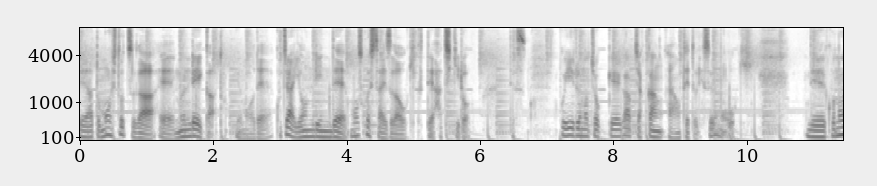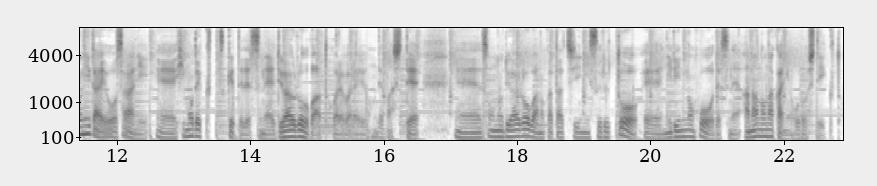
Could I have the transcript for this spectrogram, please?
であともう一つが、えー、ムーンレイカーというものでこちらは4輪でもう少しサイズが大きくて8キロです。ホイールの直径が若干あのテトリスよりも大きい。でこの2台をさらに、えー、紐でくっつけてですねデュアルローバーと我々呼んでまして、えー、そのデュアルローバーの形にすると、えー、2輪の方をですね穴の中に下ろしていくと、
